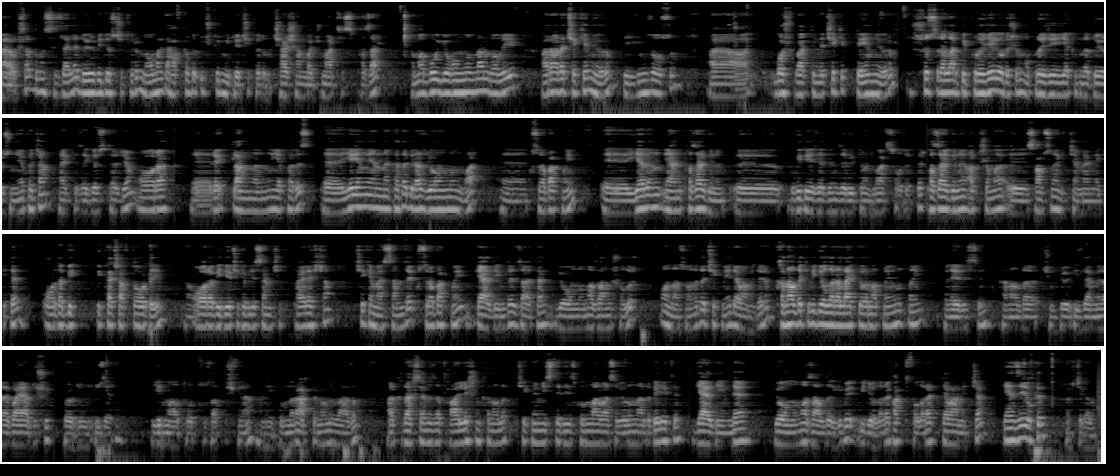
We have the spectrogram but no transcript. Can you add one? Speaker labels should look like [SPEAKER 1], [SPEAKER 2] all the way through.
[SPEAKER 1] Merhaba arkadaşlar. Bugün sizlerle duyuru videosu çekiyorum. Normalde haftada 3 gün video çekiyordum. Çarşamba, cumartesi, pazar. Ama bu yoğunluğundan dolayı ara ara çekemiyorum. Bilginiz olsun. Aa, boş vaktimde çekip yayınlıyorum. Şu sıralar bir projeyle uğraşıyorum. O projeyi yakında duyurusunu yapacağım. Herkese göstereceğim. O ara e, reklamlarını yaparız. E, yayınlayanına kadar biraz yoğunluğum var. E, kusura bakmayın. Ee, yarın yani pazar günü e, videoyu izlediğinizde büyük ihtimalle cumartesi olacaktır. Pazar günü akşama e, Samsun'a gideceğim memlekete. Orada bir birkaç hafta oradayım. O ara video çekebilirsem paylaşacağım. Çekemezsem de kusura bakmayın. Geldiğimde zaten yoğunluğum azalmış olur. Ondan sonra da çekmeye devam ederim. Kanaldaki videolara like, yorum atmayı unutmayın. Önerilsin. Kanalda çünkü izlenmeler bayağı düşük gördüğünüz üzere. 26, 30, 60 falan. Hani bunları arttırmamız lazım. Arkadaşlarınızla paylaşın kanalı. Çekmemi istediğiniz konular varsa yorumlarda belirtin. Geldiğimde yoğunluğum azaldığı gibi videolara aktif olarak devam edeceğim. Kendinize iyi bakın. Hoşçakalın.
